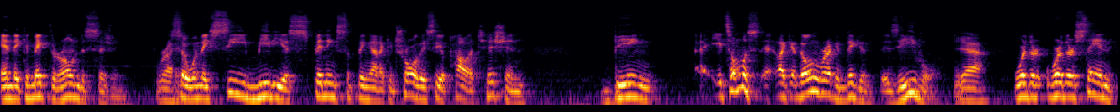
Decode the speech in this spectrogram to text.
and they can make their own decision. Right. So when they see media spinning something out of control, they see a politician being it's almost like the only word I can think of is evil yeah where they're where they're saying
